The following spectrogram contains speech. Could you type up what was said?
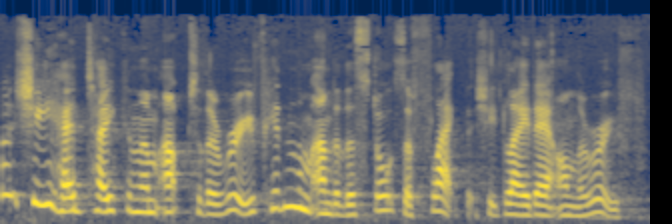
But she had taken them up to the roof, hidden them under the stalks of flax that she'd laid out on the roof.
